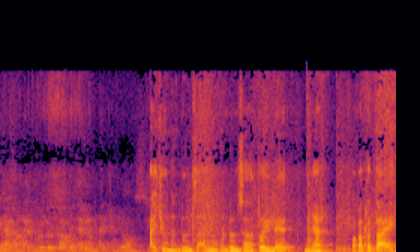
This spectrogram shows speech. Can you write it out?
na. habang nagluluto ako, dalang tanyang long sleeve. Ayun, nandun sa ano, nandun sa toilet niya. Pakatatae.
